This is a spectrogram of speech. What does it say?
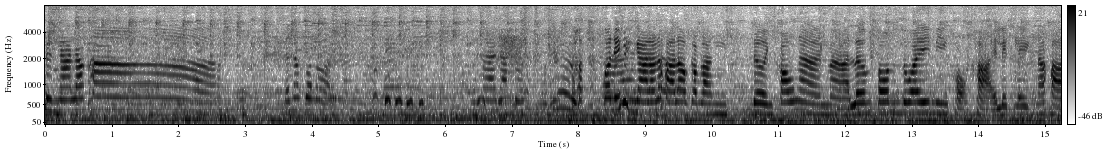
ถึงงานแล้วค่ะ แนะนำตัวหน่อย ตอนนี้ถึงงานแล้วนะคะ เรากำลังเดินเข้างานมาเริ่มต้นด้วยมีของขายเล็กๆนะคะ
